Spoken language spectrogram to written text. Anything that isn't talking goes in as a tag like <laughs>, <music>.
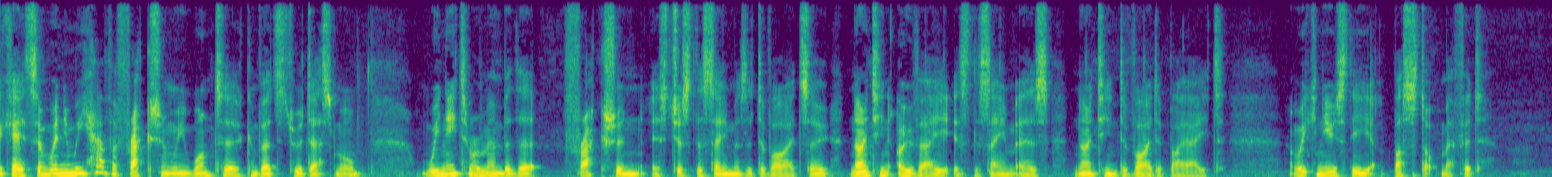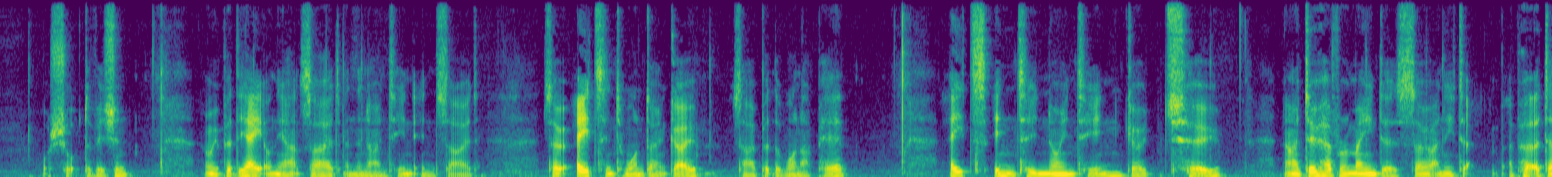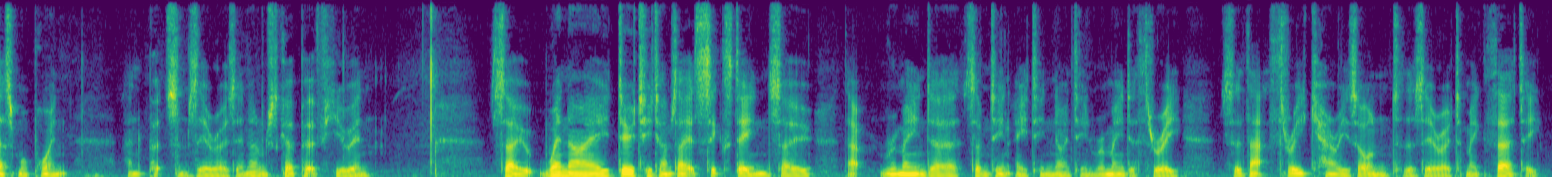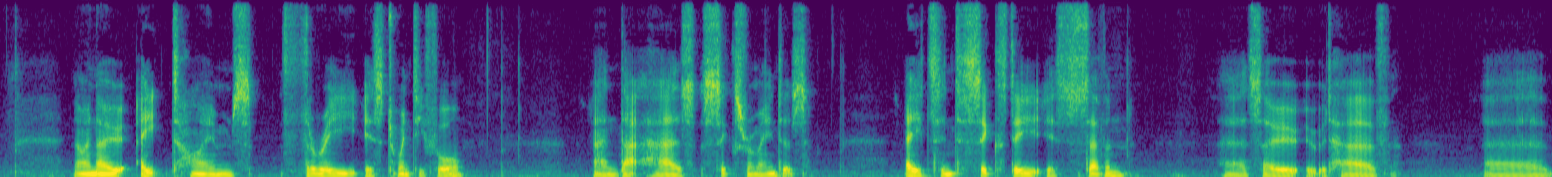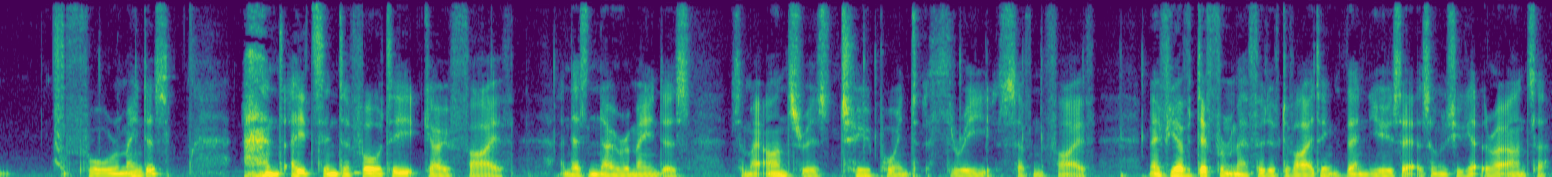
Okay, so when we have a fraction we want to convert it to a decimal, we need to remember that fraction is just the same as a divide. So 19 over 8 is the same as 19 divided by 8. And we can use the bus stop method, or short division, and we put the 8 on the outside and the 19 inside. So 8s into 1 don't go, so I put the 1 up here. 8s into 19 go 2, now I do have remainders, so I need to put a decimal point and put some zeros in. I'm just going to put a few in. So when I do 2 times 8, it's 16, so that remainder 17, 18, 19, remainder 3. So that 3 carries on to the 0 to make 30. Now I know 8 times 3 is 24, and that has 6 remainders. 8 into 60 is 7, uh, so it would have uh, four remainders, and <laughs> 8s into 40 go 5, and there's no remainders. So my answer is 2.375. Now, if you have a different method of dividing, then use it as long as you get the right answer.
